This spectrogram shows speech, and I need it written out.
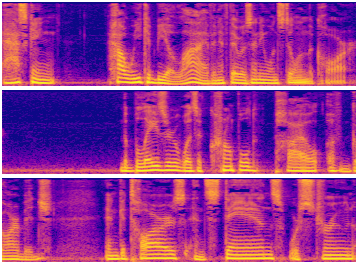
asking how we could be alive and if there was anyone still in the car. The blazer was a crumpled pile of garbage, and guitars and stands were strewn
